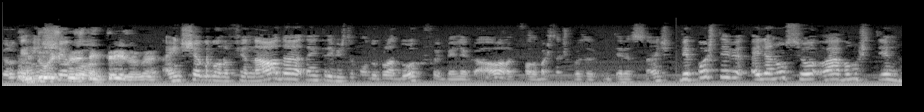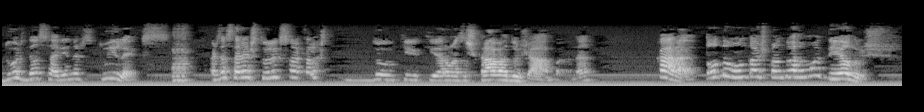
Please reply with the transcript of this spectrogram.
pelo que a gente duas chegou... coisas, tem três agora. A gente chegou no final da, da entrevista com o dublador, que foi bem legal, ela falou bastante coisa interessante. Depois teve, ele anunciou, ah, vamos ter duas dançarinas Twi'leks. As dançarinas Twi'leks são aquelas do, que, que eram as escravas do Jabba, né? Cara, todo mundo tava esperando duas modelos.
